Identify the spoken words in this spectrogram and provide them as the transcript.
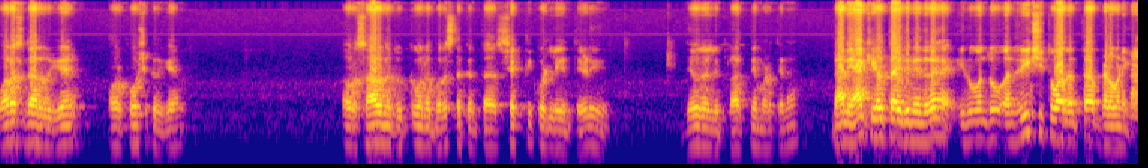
ವಾರಸುದಾರರಿಗೆ, ಅವರ ಪೋಷಕರಿಗೆ, ಅವರ ಸಾವಿನ ದುಃಖವನ್ನು ಬರೆಸ್ತಕ್ಕಂಥ ಶಕ್ತಿ ಕೊಡಲಿ ಅಂತ ಹೇಳಿ ದೇವರಲ್ಲಿ ಪ್ರಾರ್ಥನೆ ಮಾಡ್ತೇನೆ. ನಾನು ಯಾಕೆ ಹೇಳ್ತಾ ಇದ್ದೀನಿ ಅಂದ್ರೆ, ಇದು ಒಂದು ಅನಿರೀಕ್ಷಿತವಾದಂತ ಬೆಳವಣಿಗೆ.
